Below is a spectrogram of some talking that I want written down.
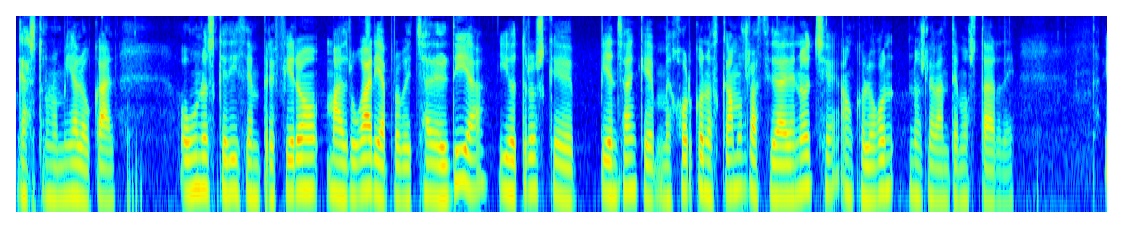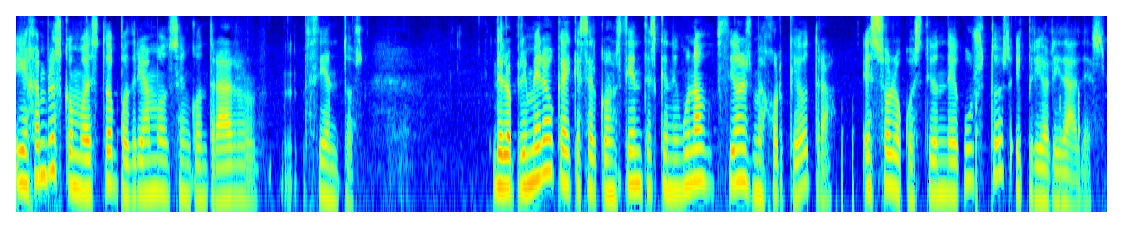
gastronomía local o unos que dicen prefiero madrugar y aprovechar el día y otros que piensan que mejor conozcamos la ciudad de noche aunque luego nos levantemos tarde. Y ejemplos como esto podríamos encontrar cientos. De lo primero que hay que ser conscientes es que ninguna opción es mejor que otra, es solo cuestión de gustos y prioridades.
